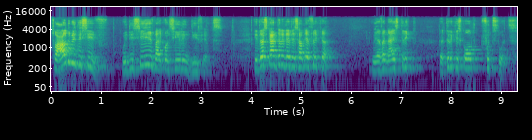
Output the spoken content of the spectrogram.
So how do we deceive? We deceive by concealing defects. In this country that is South Africa, we have a nice trick. The trick is called voetstoots.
